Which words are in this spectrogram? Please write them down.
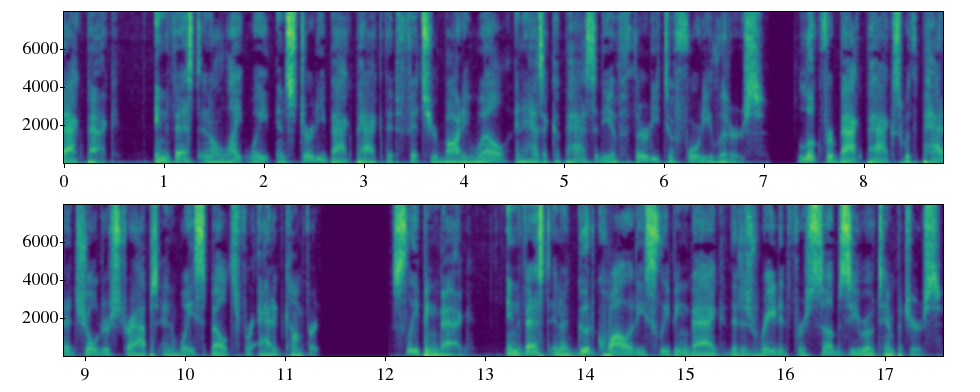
Backpack. Invest in a lightweight and sturdy backpack that fits your body well and has a capacity of 30 to 40 liters. Look for backpacks with padded shoulder straps and waist belts for added comfort. Sleeping bag. Invest in a good quality sleeping bag that is rated for sub-zero temperatures.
